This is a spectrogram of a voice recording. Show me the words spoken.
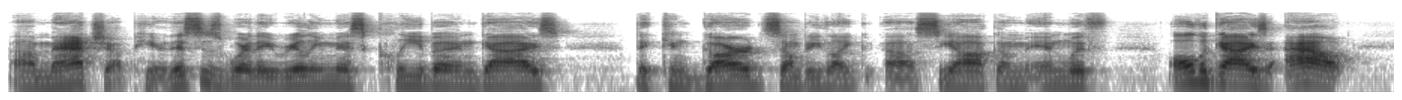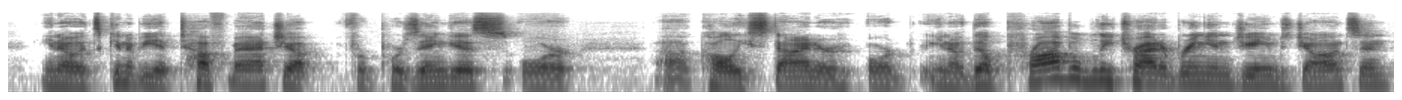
uh, matchup here. This is where they really miss Kleber and guys that can guard somebody like uh, Siakam. And with all the guys out, you know, it's going to be a tough matchup for Porzingis or uh, Steiner, or you know, they'll probably try to bring in James Johnson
